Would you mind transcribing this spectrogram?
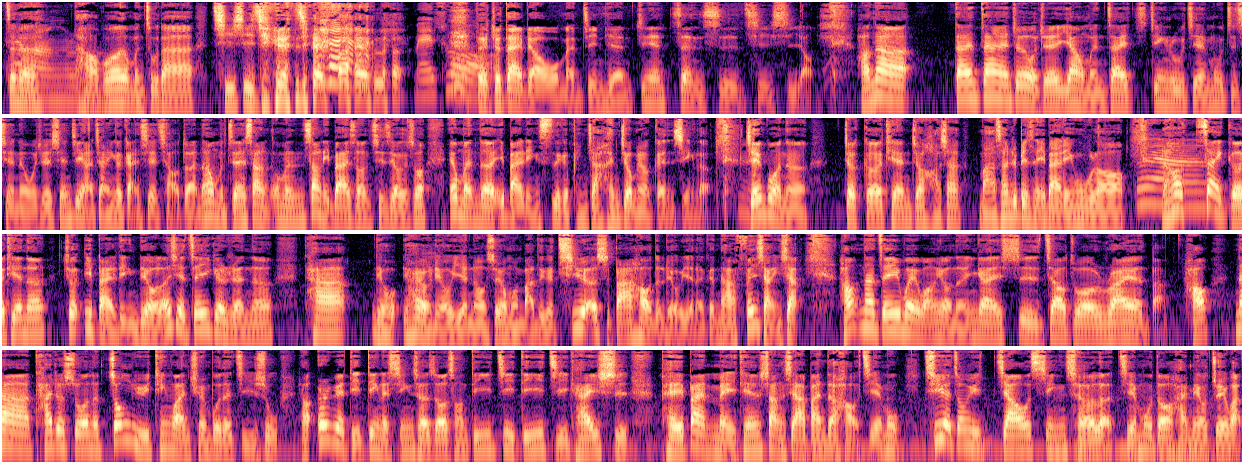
真的好。不过我们祝大家七夕情人节快乐，没错，对，就代表我们今天今天正式七夕哦。好，那。当然，当然，就是我觉得一样。我们在进入节目之前呢，我觉得先进来讲一个感谢桥段。那我们今天上我们上礼拜的时候，其实有说，哎，我们的一百零四个评价很久没有更新了。结果呢，就隔天就好像马上就变成一百零五喽。然后再隔天呢，就一百零六了。而且这一个人呢，他。留还有留言哦，所以我们把这个七月二十八号的留言呢跟大家分享一下。好，那这一位网友呢，应该是叫做 Ryan 吧。好，那他就说呢，终于听完全部的集数，然后二月底订了新车之后，从第一季第一集开始陪伴每天上下班的好节目。七月终于交新车了，节目都还没有追完。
